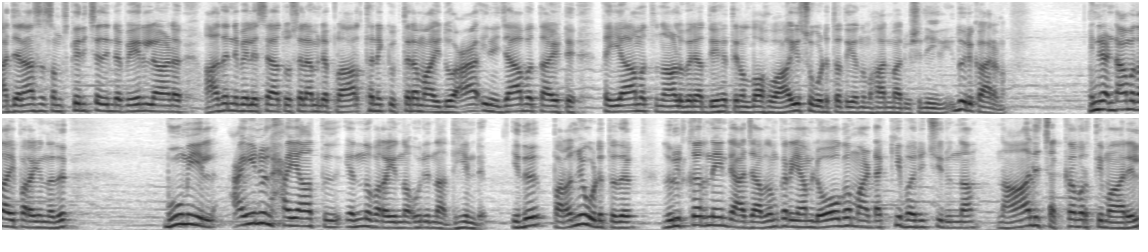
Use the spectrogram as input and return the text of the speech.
ആ ജനാസ സംസ്കരിച്ചതിന്റെ പേരിലാണ് ആദൻ നബി അലൈഹി സ്വലാത്തു വസ്സലാമിന്റെ പ്രാർത്ഥനയ്ക്ക് ഉത്തരമായി ദുആ നിജാബത്തായിട്ട് കയ്യാമത്ത് നാൾ വരെ അദ്ദേഹത്തിന് അള്ളാഹു ആയുസ് കൊടുത്തത് എന്ന് മഹാന്മാർ വിശദീകരിക്കും ഇതൊരു കാരണം. ഇനി രണ്ടാമതായി പറയുന്നത് ഭൂമിയിൽ ഐനുൽ ഹയാത്ത് എന്ന് പറയുന്ന ഒരു നദിയുണ്ട്. ഇത് പറഞ്ഞു കൊടുത്തത് ദുൽഖർനൈൻ രാജാവ്. നമുക്കറിയാം ലോകം അടക്കി ഭരിച്ചിരുന്ന നാല് ചക്രവർത്തിമാരിൽ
